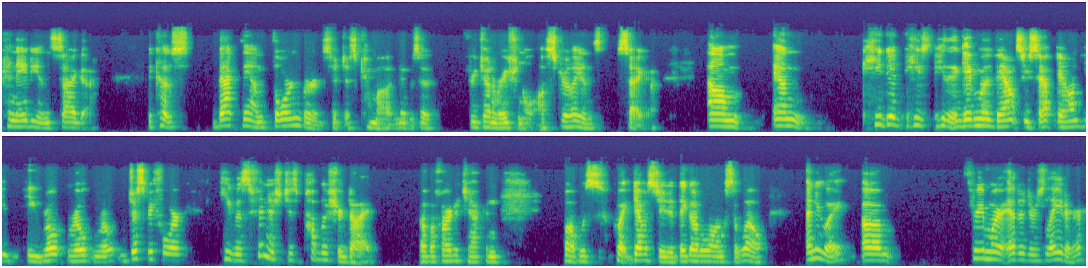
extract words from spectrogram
Canadian saga because back then Thornbirds had just come out and it was a three generational Australian saga. Um, and he did, he's, he they gave him advance. He sat down, he, he wrote, wrote, wrote. Just before he was finished, his publisher died of a heart attack, and Bob was quite devastated. They got along so well. Anyway, um, three more editors later,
